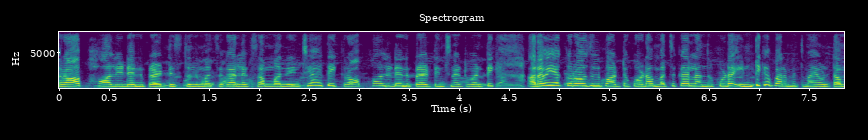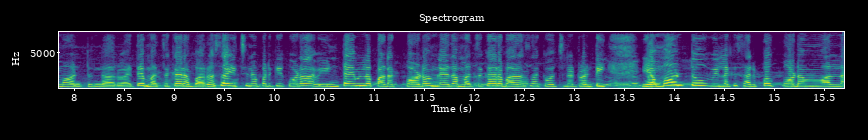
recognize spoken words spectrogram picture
క్రాప్ హాలిడేని ప్రకటిస్తుంది మత్స్యకారులకు సంబంధించి. అయితే ఈ క్రాప్ హాలిడేని ప్రకటించినటువంటి అరవై ఒక్క రోజుల పాటు కూడా మత్స్యకారులందరూ కూడా ఇంటికి పరిమితమై ఉంటామో అంటున్నారు. అయితే మత్స్యకార భరోసా ఇచ్చినప్పటికీ కూడా అవి ఇన్ టైంలో పడకపోవడం లేదా మత్స్యకార భరోసాకి వచ్చినటువంటి అమౌంట్ వీళ్ళకి సరిపోకపోవడం వల్ల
